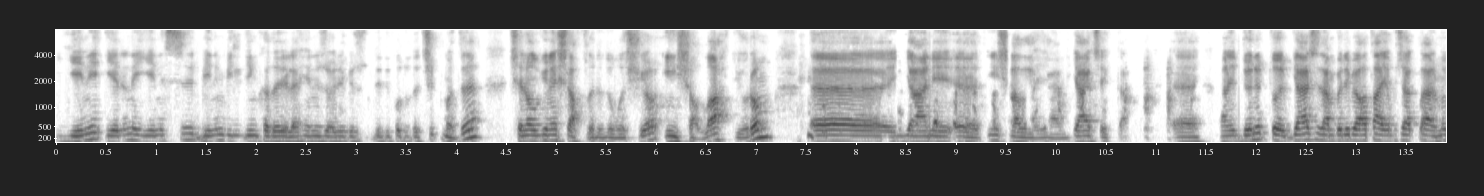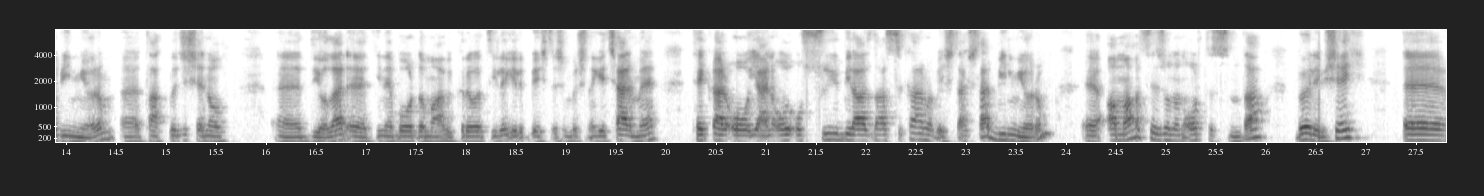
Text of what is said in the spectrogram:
yeni yerine yenisi benim bildiğim kadarıyla henüz öyle bir dedikodu da çıkmadı. Şenol Güneş lafları dolaşıyor. İnşallah diyorum. E, yani evet inşallah yani gerçekten. E, hani dönüp dönüp gerçekten böyle bir hata yapacaklar mı bilmiyorum. E, taklacı Şenol e, diyorlar. Evet yine bordo mavi kravatıyla gelip Beşiktaş'ın başına geçer mi? Tekrar o yani o, o suyu biraz daha sıkar mı Beşiktaşlar bilmiyorum. E, ama sezonun ortasında böyle bir şey. E,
